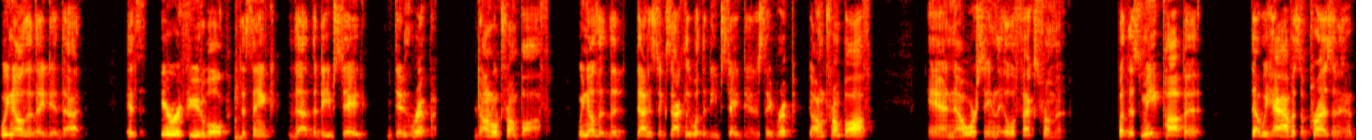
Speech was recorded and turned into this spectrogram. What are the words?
We know that they did that. It's irrefutable to think that the deep state didn't rip Donald Trump off. We know that the, that is exactly what the deep state did is they ripped Donald Trump off and now we're seeing the ill effects from it. But this meat puppet that we have as a president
